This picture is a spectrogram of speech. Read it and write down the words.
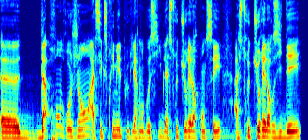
euh, d'apprendre aux gens à s'exprimer le plus clairement possible, à structurer leurs pensées, à structurer leurs idées,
